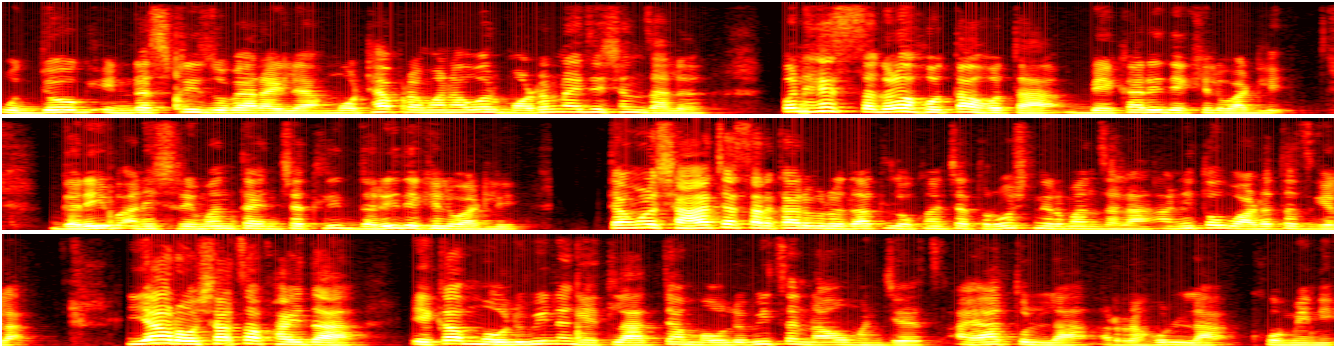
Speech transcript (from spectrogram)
उद्योग इंडस्ट्रीज उभ्या राहिल्या. मोठ्या प्रमाणावर मॉडर्नायझेशन झालं. पण हे सगळं होता होता बेकारी देखील वाढली. गरीब आणि श्रीमंत यांच्यातली दरी देखील वाढली. त्यामुळे शहाच्या सरकारविरोधात लोकांच्यात रोष निर्माण झाला आणि तो वाढतच गेला. या रोषाचा फायदा एका मौलवीनं घेतला. त्या मौलवीचं नाव म्हणजेच अयातुल्ला रहुल्ला खोमेनी.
